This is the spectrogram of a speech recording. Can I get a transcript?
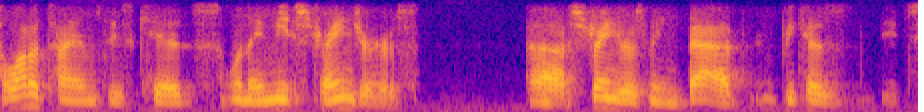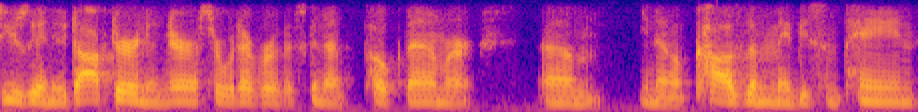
a lot of times these kids when they meet strangers, uh, strangers mean bad because it's usually a new doctor, a new nurse, or whatever that's going to poke them or um, you know cause them maybe some pain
